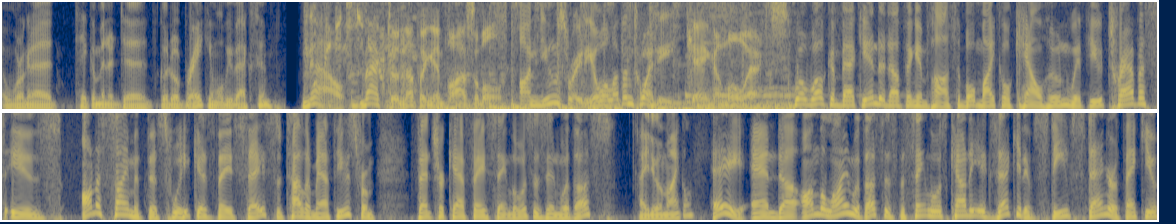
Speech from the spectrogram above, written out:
we're going to take a minute to go to a break, and we'll be back soon. Now, back to Nothing Impossible on News Radio 1120, KMOX. Well, welcome back into Nothing Impossible. Michael Calhoun with you. Travis is on assignment this week, as they say. So Tyler Matthews from Venture Cafe St. Louis is in with us. How you doing, Michael? Hey, and uh, on the line with us is the St. Louis County Executive, Steve Stenger. Thank you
